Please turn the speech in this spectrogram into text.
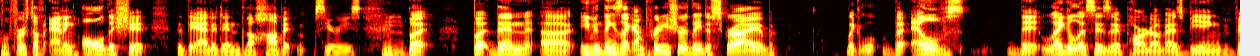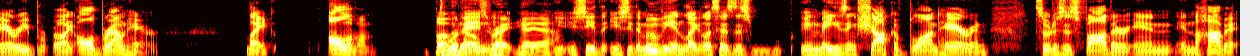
well first off adding all the shit that they added in the Hobbit series Hmm. but but then uh even things like i'm pretty sure they describe like l- the elves that legolas is a part of as being very br- like all brown hair like all of them but then Elves, right? Yeah, yeah. you, you see the you see the movie and legolas has this amazing shock of blonde hair and so does his father in in the hobbit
